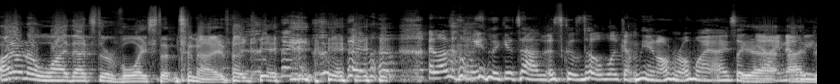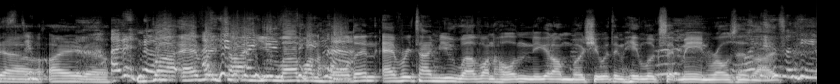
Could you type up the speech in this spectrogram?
I don't know why that's their voice th- tonight. Like, I love how me and the kids have this because they'll look at me and I'll roll my eyes like, yeah, I know. he's know. stupid. I know. I didn't know- But every time you love on that. Holden, every time you love on Holden and you get all mushy with him, he looks at me and rolls his eyes. he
